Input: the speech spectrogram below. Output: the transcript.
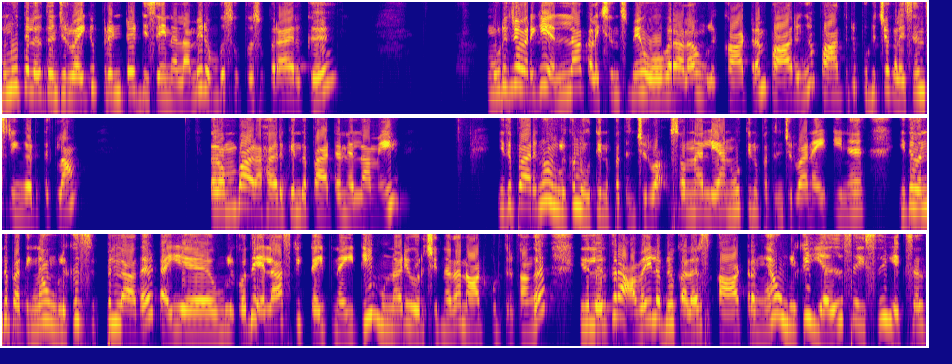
முன்னூத்தி எழுபத்தஞ்சு ரூபாய்க்கு பிரிண்டட் டிசைன் எல்லாமே ரொம்ப சூப்பர் சூப்பரா இருக்கு. முடிஞ்ச வரைக்கும் எல்லா கலெக்ஷன்ஸுமே ஓவராலா உங்களுக்கு காட்டுறேன். பாருங்க பார்த்துட்டு பிடிச்ச கலெக்ஷன்ஸ் நீங்க எடுத்துக்கலாம். ரொம்ப அழகா இருக்கு இந்த பேட்டர்ன் எல்லாமே. இது பாருங்க உங்களுக்கு நூத்தி முப்பத்தஞ்சு ரூபா. சொன்ன இல்லையா நூத்தி முப்பத்தஞ்சு ரூபா நைட்டின்னு. இது வந்து பாத்தீங்கன்னா உங்களுக்கு ஜிப் இல்லாத டை உங்களுக்கு வந்து எலாஸ்டிக் டைப் நைட்டி. முன்னாடி ஒரு சின்னதா நாட் கொடுத்துருக்காங்க. இதுல இருக்கிற அவைலபிள் கலர்ஸ் காட்டுறங்க. உங்களுக்கு L size XL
